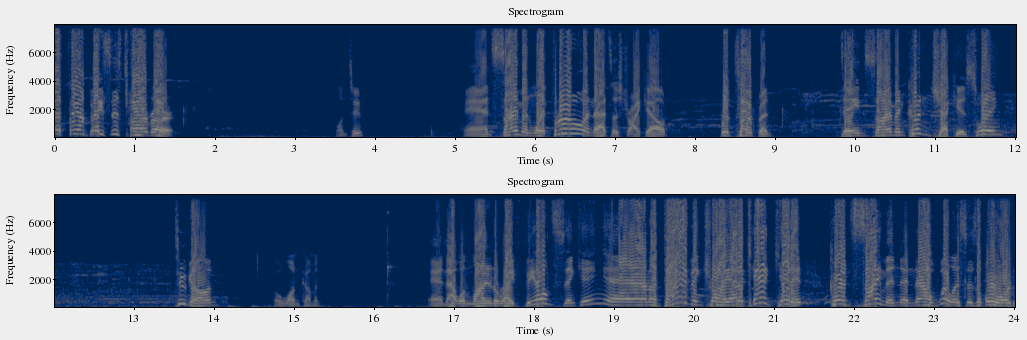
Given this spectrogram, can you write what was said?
at third base is Tarver. One, two. And Simon went through, and that's a strikeout for Turpin. Dane Simon couldn't check his swing. Two gone. 0-1 coming. And that one lined to right field, sinking, and a diving try it. Can't get it. Good Simon, and now Willis is aboard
